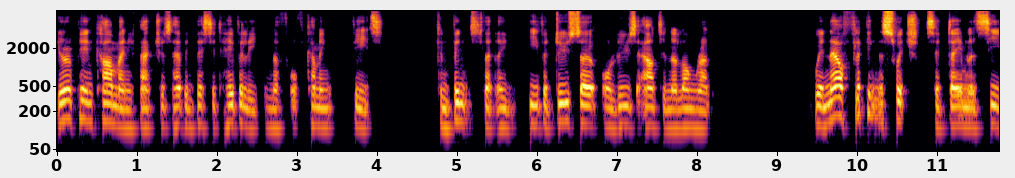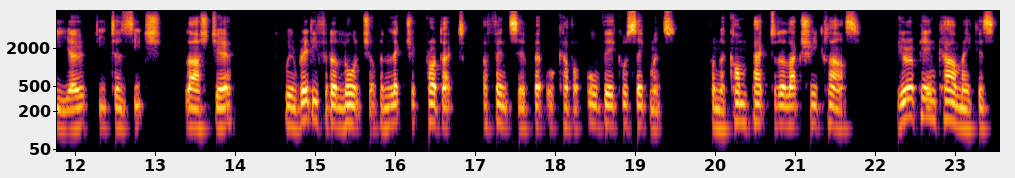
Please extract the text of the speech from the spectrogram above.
European car manufacturers have invested heavily in the forthcoming EVs convinced that they either do so or lose out in the long run. We're now flipping the switch, said Daimler's CEO Dieter Zetsche last year. We're ready for the launch of an electric product offensive that will cover all vehicle segments, from the compact to the luxury class. European car makers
